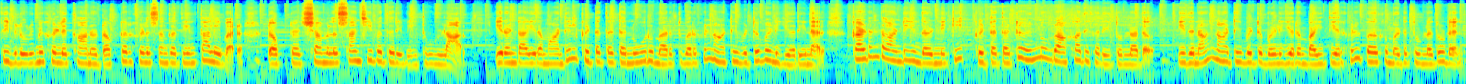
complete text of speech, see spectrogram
சிவில் உரிமைகளுக்கான டாக்டர்கள் சங்கத்தின் தலைவர் டாக்டர் ஷமல் சஞ்சீவ தெரிவித்துள்ளார். இரண்டாயிரம் ஆண்டில் கிட்டத்தட்ட நூறு மருத்துவர்கள் நாட்டை விட்டு வெளியேறினர். கடந்த ஆண்டு இந்த எண்ணிக்கை கிட்டத்தட்ட எண்ணூறாக அதிகரித்துள்ளது. இதனால் நாட்டை விட்டு வெளியேறும் வைத்தியர்கள் வேகம் எடுத்துள்ளதுடன்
